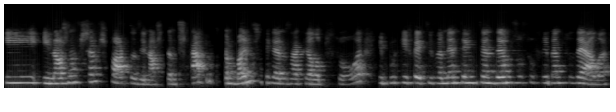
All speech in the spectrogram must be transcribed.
E, e, nós não fechamos portas e nós estamos cá porque também nos ligamos àquela pessoa e porque efetivamente entendemos o sofrimento dela.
